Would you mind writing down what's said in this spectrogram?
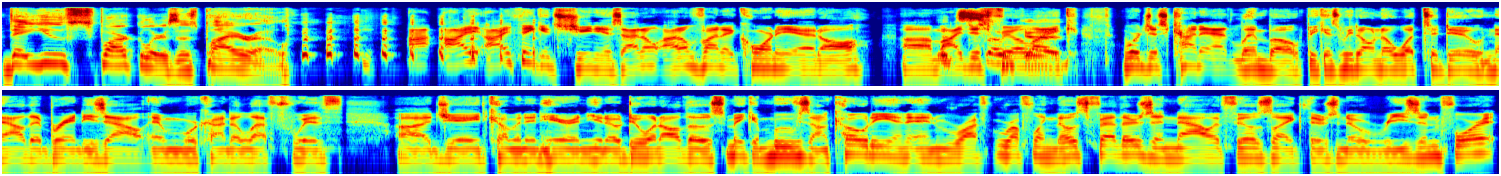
they use sparklers as pyro. I, I I think it's genius. I don't I don't find it corny at all. Um, I just so feel good. like we're just kind of at limbo because we don't know what to do now that Brandi's out, and we're kind of left with uh, Jade coming in here and you know doing all those making moves on Cody and and ruff, ruffling those feathers, and now it feels like there's no reason for it.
